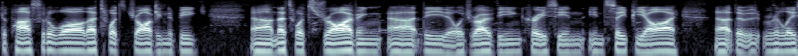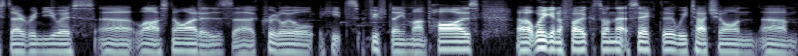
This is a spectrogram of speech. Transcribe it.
the, past little while. That's what's driving the big Um, that's what's driving uh, the or drove the increase in in CPI uh, that was released over in the US uh, last night as uh, crude oil hits 15-month highs. We're going to focus on that sector. We touch on um,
